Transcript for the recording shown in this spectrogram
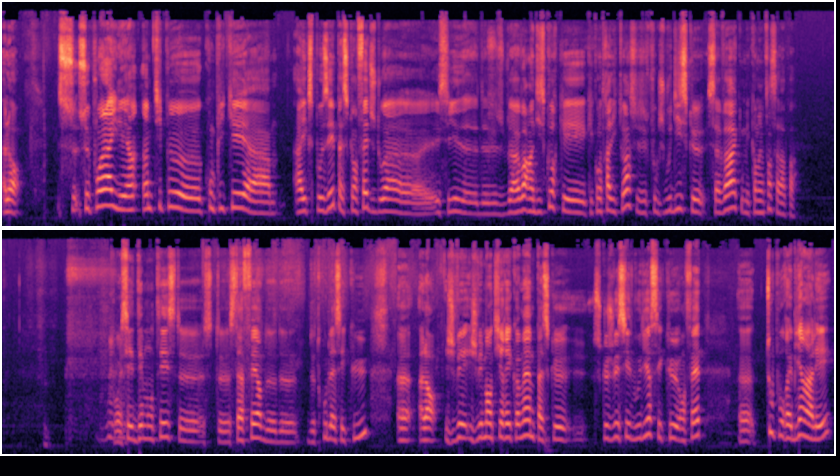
alors, ce, point-là, il est un, petit peu euh, compliqué à, exposer parce qu'en fait, je dois euh, essayer de, je dois avoir un discours qui est, contradictoire. Il faut que je vous dise que ça va, mais qu'en même temps, ça va pas. Pour essayer de démonter cette, affaire de, trou de la Sécu. Euh, alors, je vais, je vais m'en tirer quand même parce que ce que je vais essayer de vous dire, c'est que en fait, tout pourrait bien aller,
